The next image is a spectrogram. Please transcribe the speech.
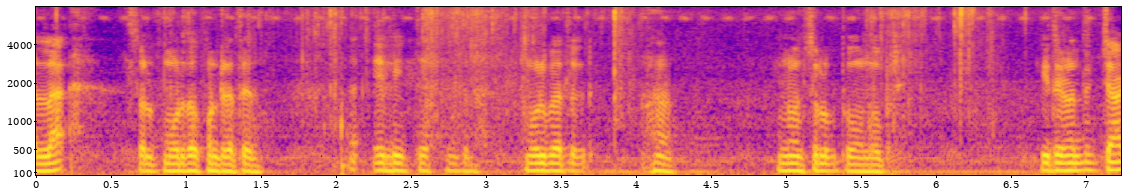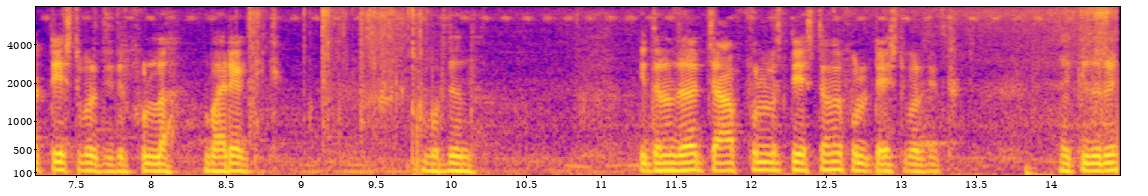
ಅಲ್ಲ, ಸ್ವಲ್ಪ ಮೂರು ಹಾಕೊಂಡಿರ್ತದೆ ಎಲ್ಲಿ ಮೂರು ಬರ್ತದೆ ರೀ ಹಾಂ, ಇನ್ನೊಂದು ಸ್ವಲ್ಪ ತೊಗೊಂಡೋಗ್ರಿ ಇದರಂತೂ ಚಾ ಟೇಸ್ಟ್ ಬರ್ತಿದ್ರಿ ಫುಲ್ಲ ಭಾರಿ ಆಗ್ತೈತಿ ಮುರ್ದಿಂದ. ಇದರಿಂದ ಚಾ ಫುಲ್ ಟೇಸ್ಟ್ ಅಂದ್ರೆ ಫುಲ್ ಟೇಸ್ಟ್ ಬರ್ತಿತ್ತು. ಹಾಕಿದ್ರಿ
